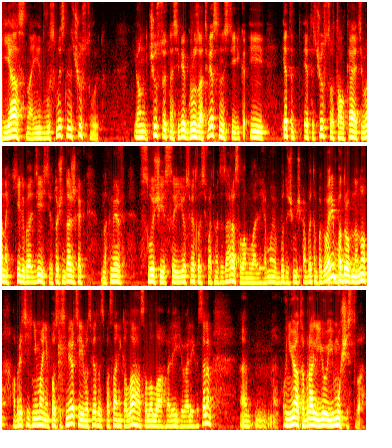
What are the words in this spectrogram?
ясно и недвусмысленно чувствует. И он чувствует на себе груз ответственности, и, и это, это чувство толкает его на какие-либо действия. Точно так же, как, например, в случае с ее светлостью Фатима Захара, саламу алейха, мы в будущем об этом поговорим подробно, но обратите внимание, после смерти его светлость посланника Аллаха, саллаллаху алейхи ва алейхи вассалям, э, у нее отобрали ее имущество.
